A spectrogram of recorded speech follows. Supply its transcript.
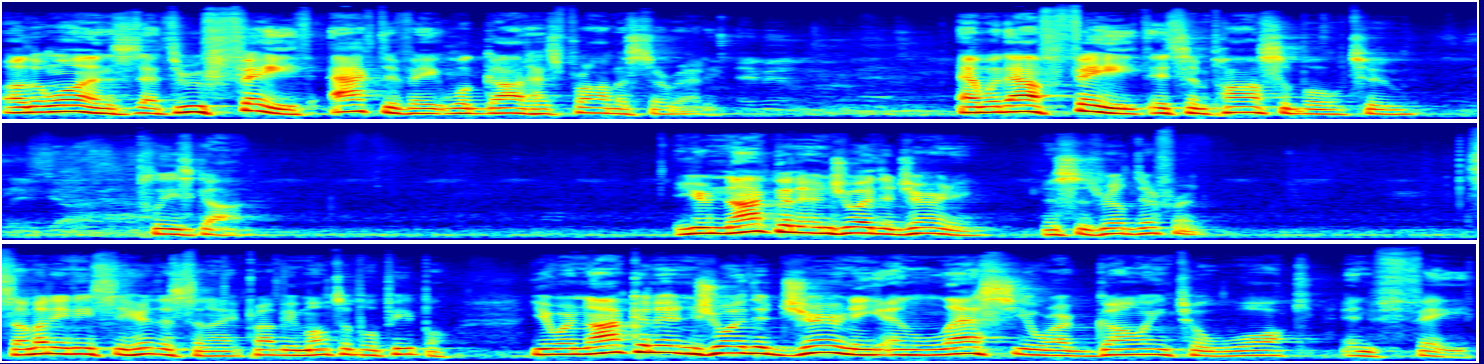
are the ones that through faith activate what God has promised already. Amen. And without faith, it's impossible to please God. please God. You're not going to enjoy the journey. This is real different. Somebody needs to hear this tonight, probably multiple people. You are not going to enjoy the journey unless you are going to walk in faith.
